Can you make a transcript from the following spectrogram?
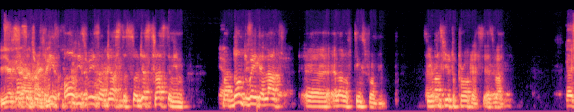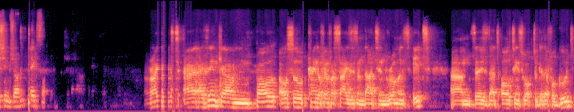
Yes, That's the truth. So he's, all his ways are justice. So just trust in him, Yeah. but don't wait a lot, uh, a lot of things from him. So he wants you to progress as well. Go Shimshon. Excellent. All right. I, I think um, Paul also kind of emphasizes on that in Romans 8, um, says that all things work together for good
